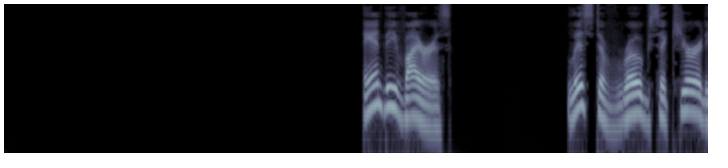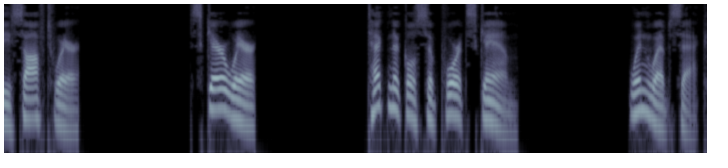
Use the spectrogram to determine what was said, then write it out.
Antivirus List of rogue security software Scareware Technical support scam. WinWebSec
